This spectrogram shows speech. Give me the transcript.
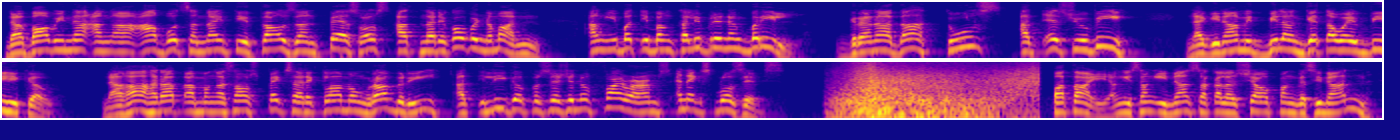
Nabawi na ang aabot sa 90,000 pesos at na-recover naman ang iba't ibang kalibre ng baril, granada, tools at SUV na ginamit bilang getaway vehicle. Nahaharap ang mga suspect sa reklamong robbery at illegal possession of firearms and explosives. Patay ang isang ina sa Calasiao, Pangasinan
